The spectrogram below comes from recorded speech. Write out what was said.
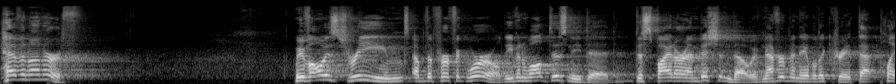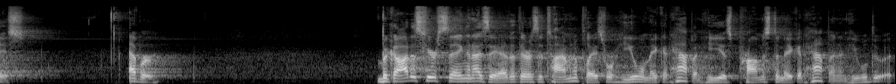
heaven on earth. We've always dreamed of the perfect world. Even Walt Disney did. Despite our ambition, though, we've never been able to create that place. Ever. But God is here saying in Isaiah that there is a time and a place where He will make it happen. He has promised to make it happen, and He will do it.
